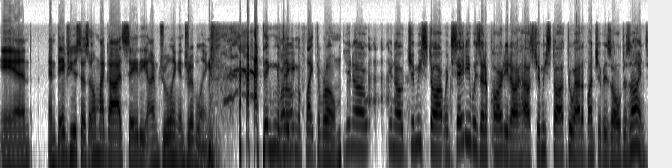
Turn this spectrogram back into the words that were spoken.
And and Dave Hughes says, "Oh my God, Sadie, I'm drooling and dribbling." Thinking of Well- taking a flight to Rome. You know, you know, Jimmy Star. When Sadie was at a party at our house, Jimmy Star threw out a bunch of his old designs,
